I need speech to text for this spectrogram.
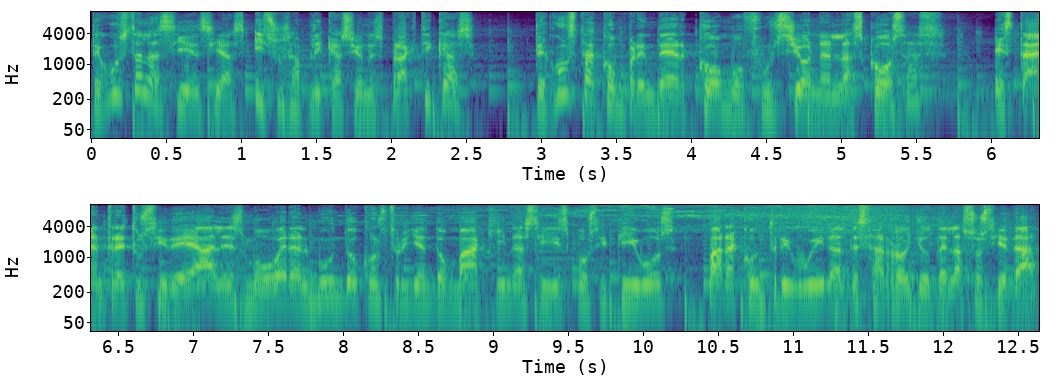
¿Te gustan las ciencias y sus aplicaciones prácticas? ¿Te gusta comprender cómo funcionan las cosas? ¿Está entre tus ideales mover al mundo construyendo máquinas y dispositivos para contribuir al desarrollo de la sociedad?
